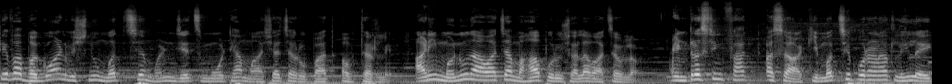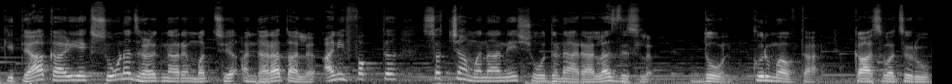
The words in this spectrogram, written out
तेव्हा भगवान विष्णू मत्स्य म्हणजेच मोठ्या माशाच्या रूपात अवतरले आणि मनू नावाच्या महापुरुषाला वाचवलं. इंटरेस्टिंग फॅक्ट असा की मत्स्य पुराणात लिहिलंय की त्या काळी एक सोनं झळकणारं मत्स्य अंधारात आलं आणि फक्त सच्च्या मनाने शोधणाऱ्यालाच दिसलं. दोन कुर्म अवतार. कासवाचं रूप.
